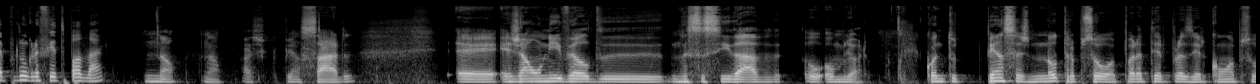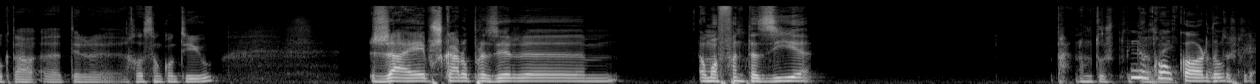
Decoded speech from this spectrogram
a pornografia te pode dar? Não, não. Acho que pensar é, é já um nível de necessidade, ou, ou melhor, quando tu pensas noutra pessoa para ter prazer com a pessoa que está a ter a relação contigo, já é buscar o prazer hum, a uma fantasia. Pá, não me estou a explicar. Não bem. concordo. Não a explicar.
